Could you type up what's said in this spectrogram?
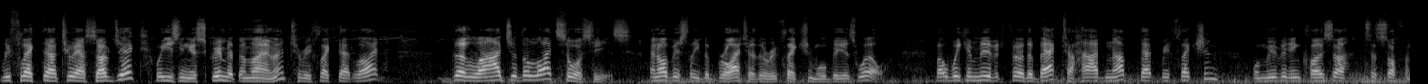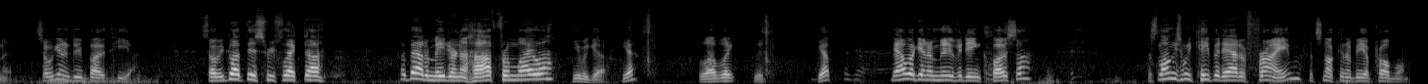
reflector to our subject, we're using a scrim at the moment to reflect that light, the larger the light source is. And obviously the brighter the reflection will be as well. But we can move it further back to harden up that reflection or move it in closer to soften it. So we're going to do both here. So we've got this reflector about a metre and a half from Layla. Here we go. Yeah? Lovely. Good. Yep. Now we're going to move it in closer. As long as we keep it out of frame, it's not going to be a problem.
